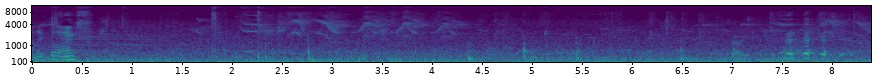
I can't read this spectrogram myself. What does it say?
kan ik wel langs. Sorry.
